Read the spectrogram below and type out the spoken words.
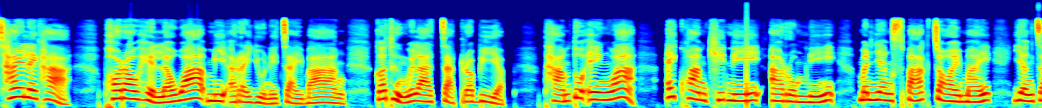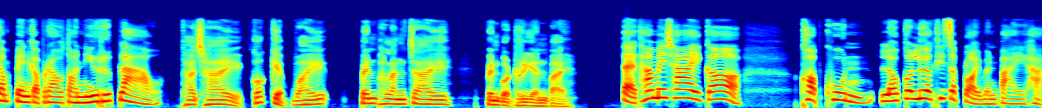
ใช่เลยค่ะ พอเราเห็นแล้วว่ามีอะไรอยู่ในใจบ้าง ก็ถึงเวลาจัดระเบียบ ถามตัวเองว่า ไอ้ความคิดนี้อารมณ์นี้มันยังสปาร์กจอยไหม ยังจำเป็นกับเราตอนนี้หรือเปล่า ถ้าใช่ก็เก็บไว้เป็นพลังใจ เป็นบทเรียนไป แต่ถ้าไม่ใช่ก็ขอบคุณแล้วก็เลือกที่จะปล่อยมันไปค่ะ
